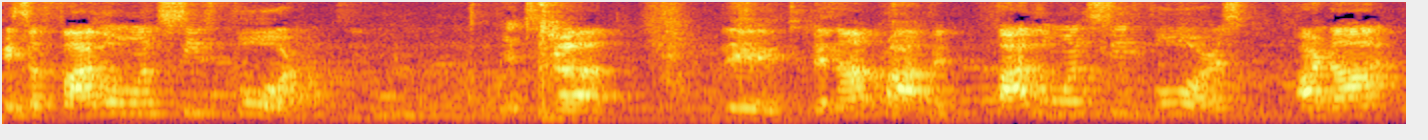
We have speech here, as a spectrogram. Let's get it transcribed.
It's a 501c4. It's uh, the, the nonprofit. 501c4s are not,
